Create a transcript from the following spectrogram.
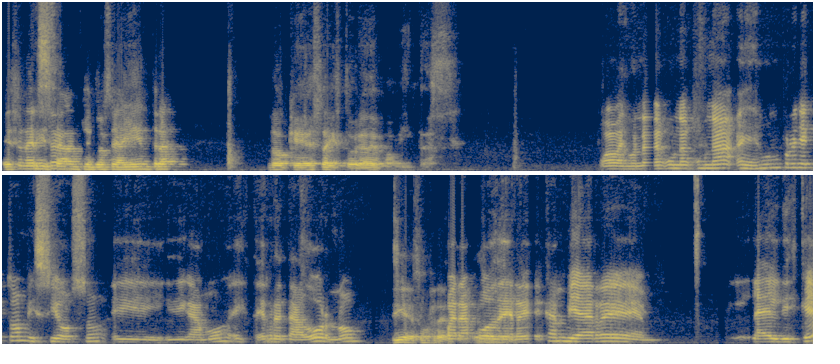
Es un energizante, entonces ahí entra lo que es la historia de mamitas. Wow, es, una, una, una, es un proyecto ambicioso eh, y, digamos, este, retador, ¿no? Sí, es un reto. Para poder cambiar eh, la, el disque,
